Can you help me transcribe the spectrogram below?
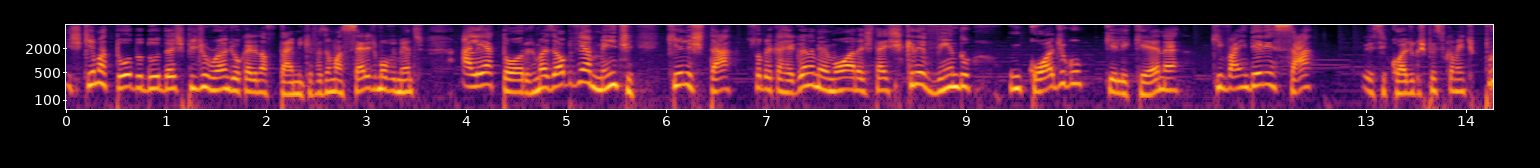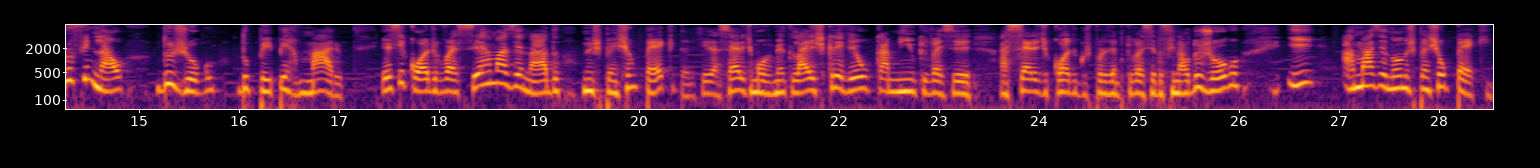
esquema todo do, da speedrun de Ocarina of Time, que é fazer uma série de movimentos aleatórios, mas é obviamente que ele está sobrecarregando a memória, está escrevendo um código que ele quer, né, que vai endereçar esse código especificamente para o final do jogo do Paper Mario. Esse código vai ser armazenado no expansion pack, então ele fez a série de movimentos lá e escreveu o caminho que vai ser a série de códigos, por exemplo, que vai ser do final do jogo e armazenou no expansion pack.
